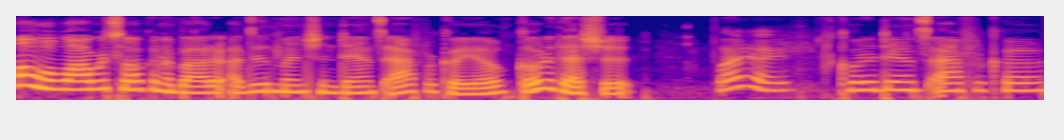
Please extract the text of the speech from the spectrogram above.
oh well while we're talking about it I did mention Dance Africa yo go to that shit Word. go to Dance Africa.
